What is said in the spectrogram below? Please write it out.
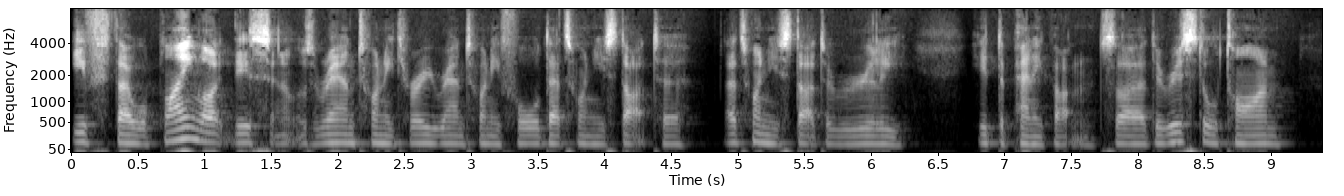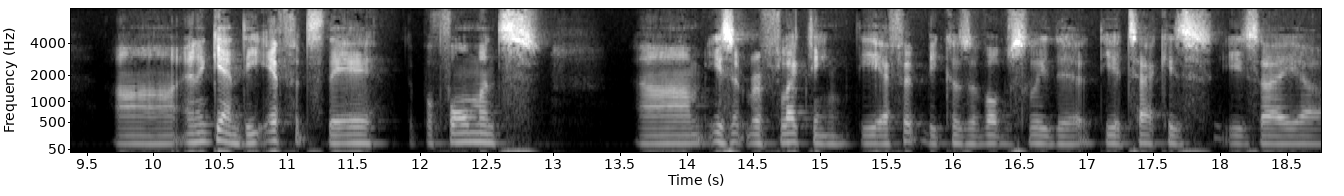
If they were playing like this and it was round twenty three, round twenty four, that's when you start to that's when you start to really hit the panic button. So there is still time, uh, and again, the effort's there, the performance um, isn't reflecting the effort because of obviously the the attack is is a uh,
